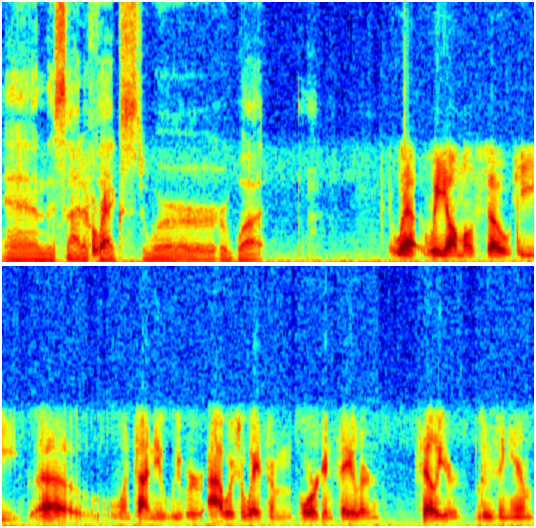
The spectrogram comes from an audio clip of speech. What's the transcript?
And the side Correct. effects were what? Well, we almost so he uh, one time he, we were hours away from organ failure, failure, losing him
